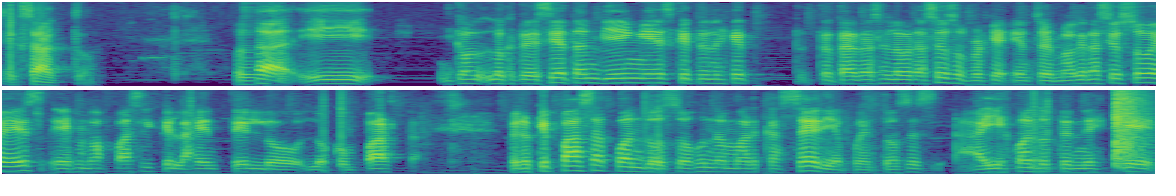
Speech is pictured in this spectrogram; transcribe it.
Exacto. O sea, y lo que te decía también es que tienes que tratar de hacerlo gracioso, porque entre más gracioso es, es más fácil que la gente lo, lo comparta. Pero ¿qué pasa cuando sos una marca seria? Pues entonces ahí es cuando tenés que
